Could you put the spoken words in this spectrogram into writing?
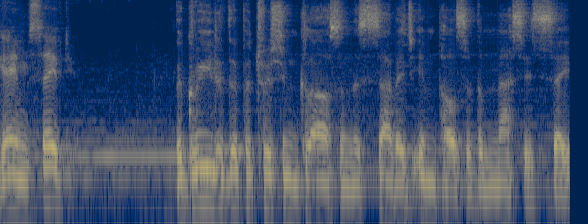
Game saved you. The greed of the patrician class and the savage impulse of the masses saved.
